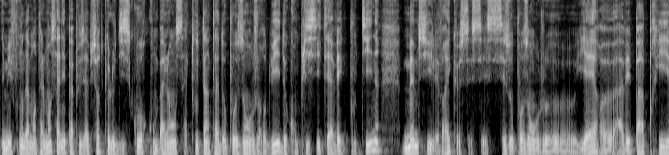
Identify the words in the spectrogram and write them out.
Mais fondamentalement, ça n'est pas plus absurde que le discours qu'on balance à tout un tas d'opposants aujourd'hui de complicité avec Poutine, même s'il est vrai que ces, opposants hier n'avaient euh, pas pris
